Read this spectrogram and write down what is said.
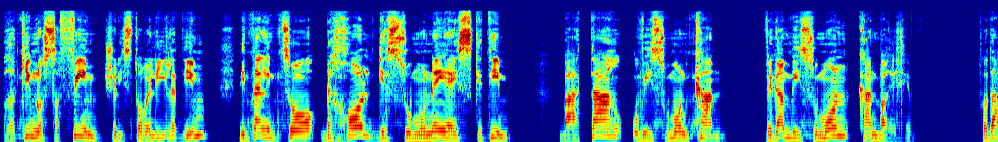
פרקים נוספים של היסטוריה לילדים ניתן למצוא בכל יישומוני ההסכתים, באתר וביישומון כאן, וגם ביישומון כאן ברכב. תודה.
